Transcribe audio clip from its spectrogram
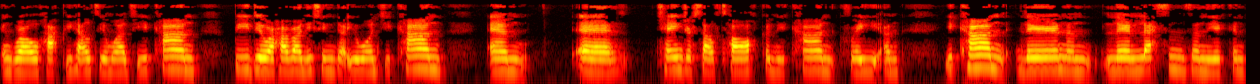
and grow happy, healthy and wealthy. You can do or have anything that you want. You can um, uh, change your self-talk and you can create and you can learn and learn lessons and you can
